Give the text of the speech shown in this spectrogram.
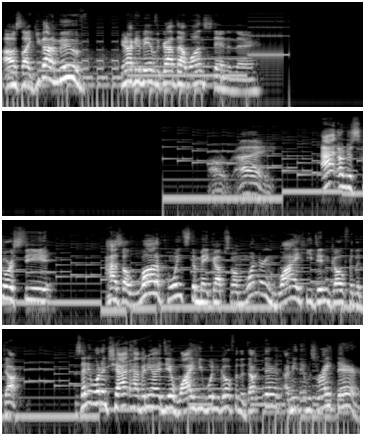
I was like, you gotta move. You're not gonna be able to grab that one standing there. All right. At underscore C has a lot of points to make up, so I'm wondering why he didn't go for the duck. Does anyone in chat have any idea why he wouldn't go for the duck there? I mean, it was right there.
